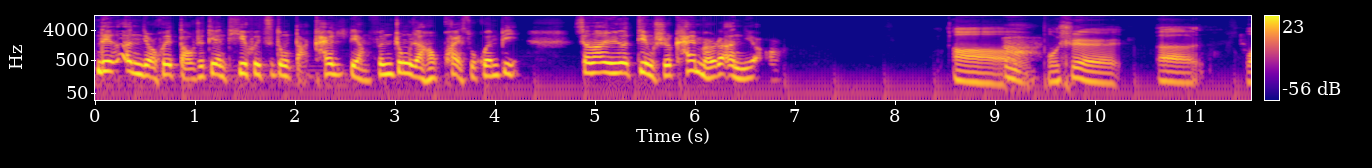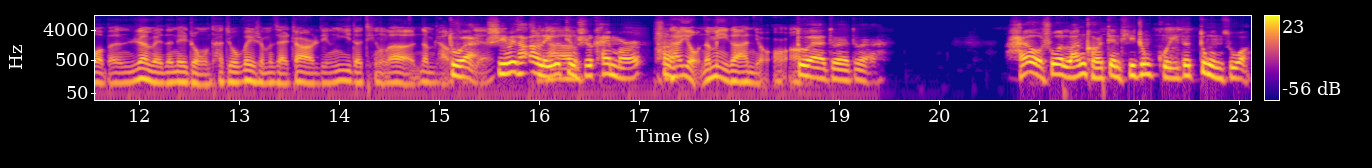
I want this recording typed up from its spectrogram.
那个按钮会导致电梯会自动打开两分钟，然后快速关闭，相当于一个定时开门的按钮。哦，不是，呃，我们认为的那种，他就为什么在这儿灵异的停了那么长时间？对，是因为他按了一个定时开门，是他有那么一个按钮啊。对对对，还有说兰可儿电梯中诡异的动作，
